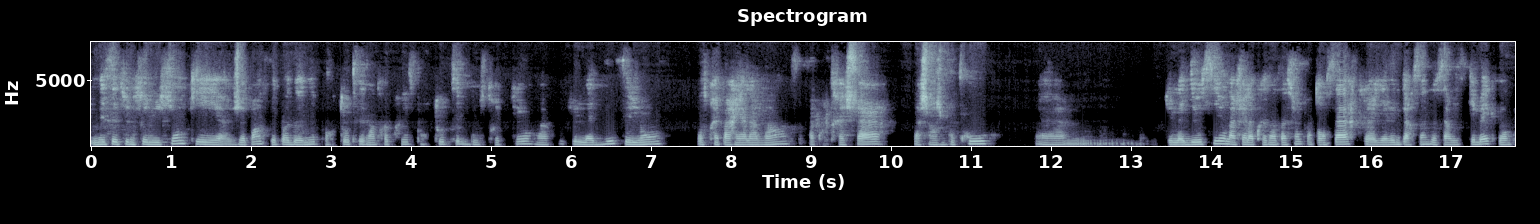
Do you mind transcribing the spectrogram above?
mais c'est une solution qui, euh, je pense, n'est pas donnée pour toutes les entreprises, pour tout type de structure. Euh, je l'ai dit, c'est long, il faut se préparer à l'avance, ça coûte très cher, ça change beaucoup. je l'ai dit aussi, on a fait la présentation pour ton cercle, il y avait une personne de Service Québec, donc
